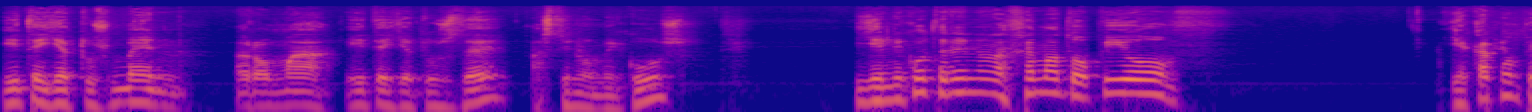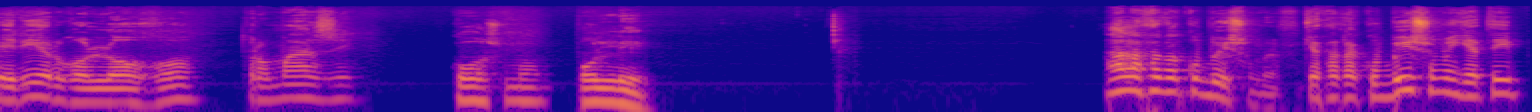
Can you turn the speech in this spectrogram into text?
είτε για τους μεν Ρωμά, είτε για τους δε αστυνομικούς. Γενικότερα είναι ένα θέμα το οποίο για κάποιον περίεργο λόγο τρομάζει κόσμο πολύ. Αλλά θα τ' ακουμπήσουμε. Και θα τ' ακουμπήσουμε γιατί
